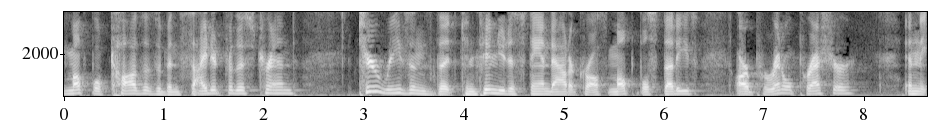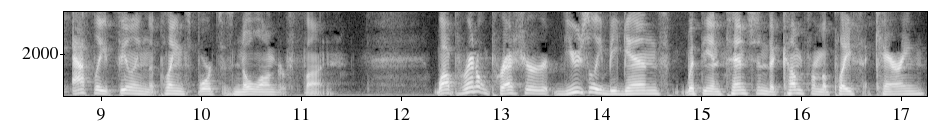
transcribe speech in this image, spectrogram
multiple causes have been cited for this trend, two reasons that continue to stand out across multiple studies are parental pressure and the athlete feeling that playing sports is no longer fun. While parental pressure usually begins with the intention to come from a place of caring,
